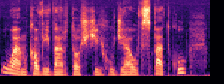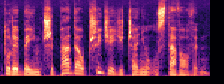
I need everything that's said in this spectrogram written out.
ułamkowi wartości ich udziału w spadku, który by im przypadał przy dziedziczeniu ustawowym.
